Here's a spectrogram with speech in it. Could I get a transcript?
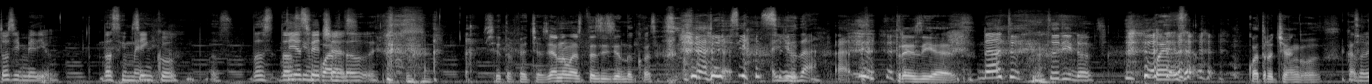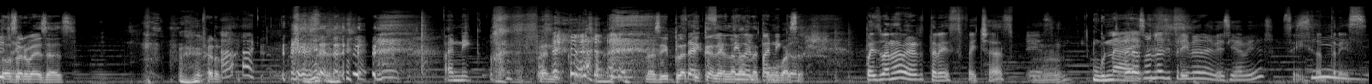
dos y medio. Dos y medio. Cinco. Dos, dos, dos Diez y fechas. Siete fechas. Ya no me estés diciendo cosas. Sí, sí. Ayuda. Tres días. No, tú, tú dinos. Pues, Cuatro changos. Cuatro dos changos. cervezas. Perdón. pánico. Pánico. No, sí, platícale Se- se a la banda cómo va a ser. Pues van a haber tres fechas. Eso. Una Pero son las primeras vez, ¿ya ves? Sí, son tres.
